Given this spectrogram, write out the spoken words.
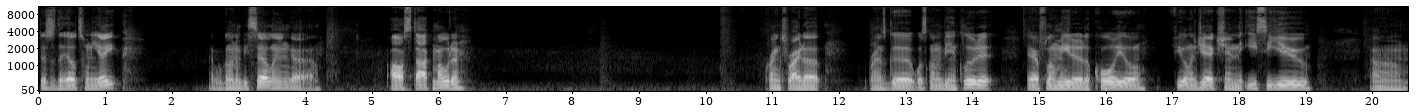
this is the L28 that we're going to be selling. Uh, all stock motor. Cranks right up. Runs good. What's going to be included? Airflow meter, the coil, fuel injection, the ECU, um,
